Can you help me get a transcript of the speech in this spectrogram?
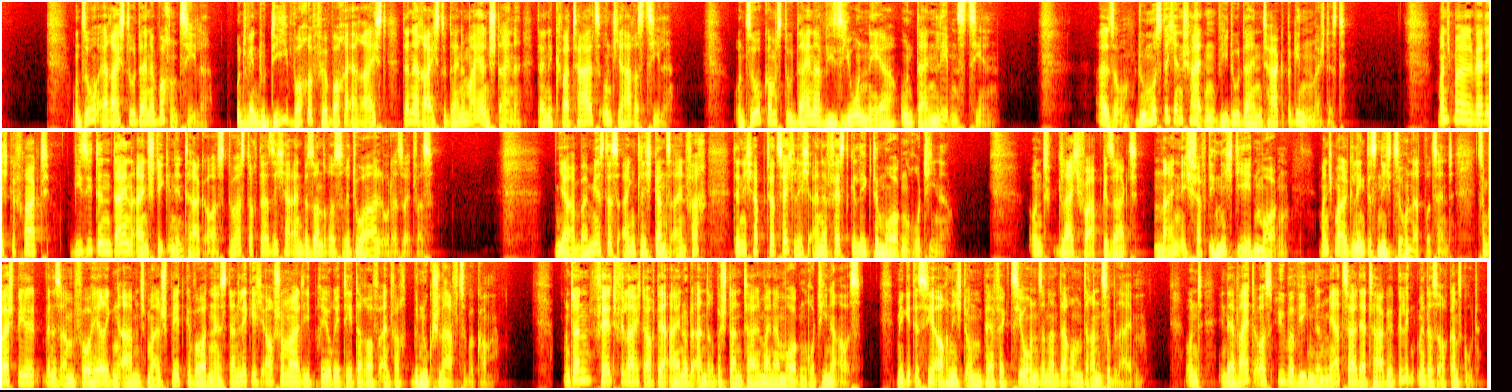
Und so erreichst du deine Wochenziele. Und wenn du die Woche für Woche erreichst, dann erreichst du deine Meilensteine, deine Quartals- und Jahresziele. Und so kommst du deiner Vision näher und deinen Lebenszielen. Also, du musst dich entscheiden, wie du deinen Tag beginnen möchtest. Manchmal werde ich gefragt, wie sieht denn dein Einstieg in den Tag aus? Du hast doch da sicher ein besonderes Ritual oder so etwas. Ja, bei mir ist das eigentlich ganz einfach, denn ich habe tatsächlich eine festgelegte Morgenroutine. Und gleich vorab gesagt, nein, ich schaffe die nicht jeden Morgen. Manchmal gelingt es nicht zu 100 Prozent. Zum Beispiel, wenn es am vorherigen Abend mal spät geworden ist, dann lege ich auch schon mal die Priorität darauf, einfach genug Schlaf zu bekommen. Und dann fällt vielleicht auch der ein oder andere Bestandteil meiner Morgenroutine aus. Mir geht es hier auch nicht um Perfektion, sondern darum, dran zu bleiben. Und in der weitaus überwiegenden Mehrzahl der Tage gelingt mir das auch ganz gut.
